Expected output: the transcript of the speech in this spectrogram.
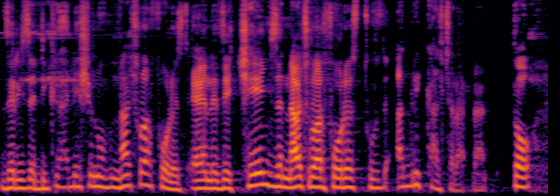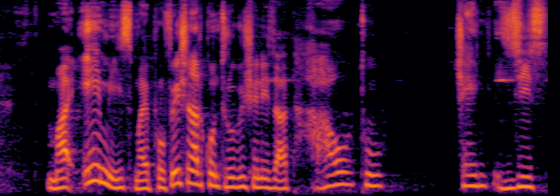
there is a degradation of natural forest and they change the natural forest to the agricultural land. So my aim is, my professional contribution is that how to change this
